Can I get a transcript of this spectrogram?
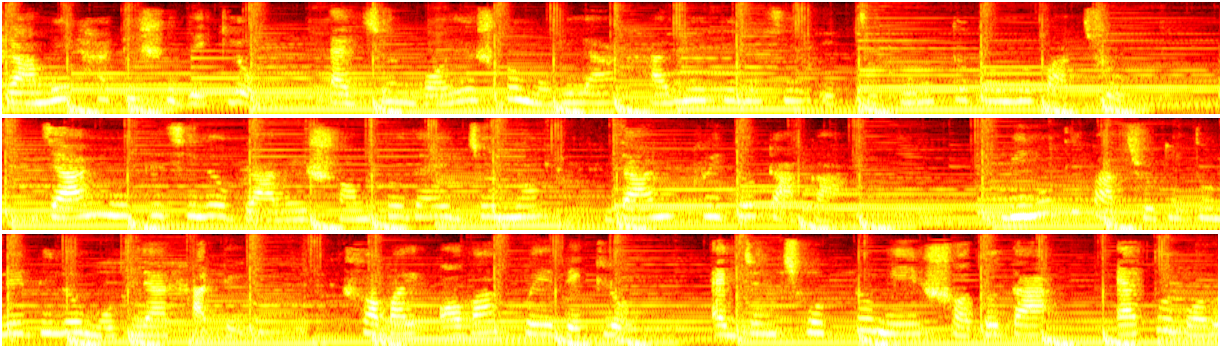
গ্রামের হাটে সে দেখল একজন বয়স্ক মহিলা হারিয়ে ফেলেছে একটি গুরুত্বপূর্ণ পাত্র, যার মধ্যে ছিল গ্রামের সম্প্রদায়ের জন্য দানকৃত টাকা। মিনতি পাত্রটি তুলে দিল মহিলার হাতে। সবাই অবাক হয়ে দেখল, একজন ছোট্ট মেয়ের সততা এত বড়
